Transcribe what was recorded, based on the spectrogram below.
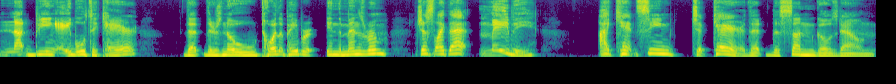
not being able to care that there's no toilet paper in the men's room, just like that, maybe I can't seem to care that the sun goes down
